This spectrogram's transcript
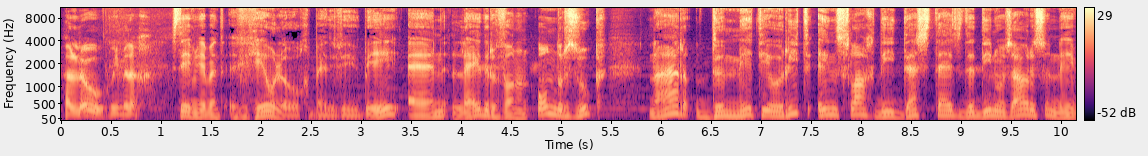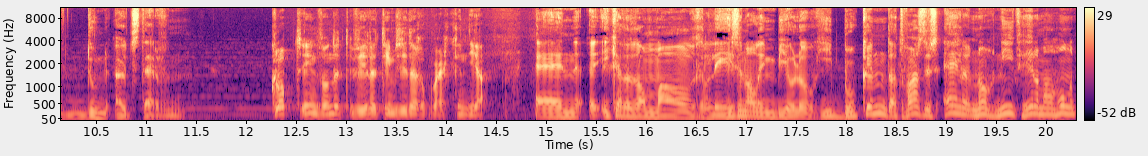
Hallo, goedemiddag. Steven, jij bent geoloog bij de VUB en leider van een onderzoek naar de meteorietinslag die destijds de dinosaurussen heeft doen uitsterven. Klopt, een van de vele teams die daarop werken, ja. En eh, ik had het allemaal gelezen, al in biologieboeken. Dat was dus eigenlijk nog niet helemaal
